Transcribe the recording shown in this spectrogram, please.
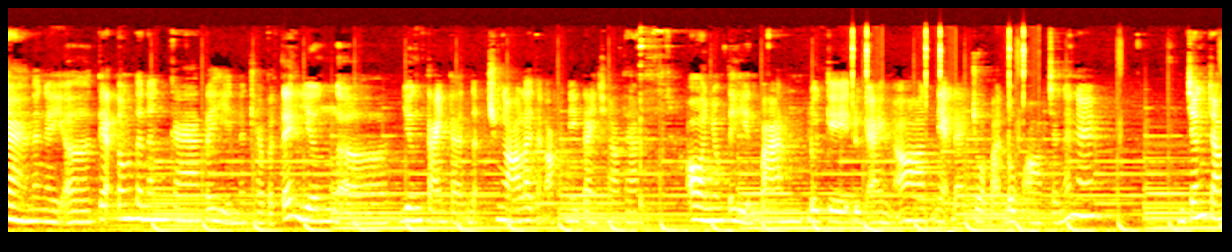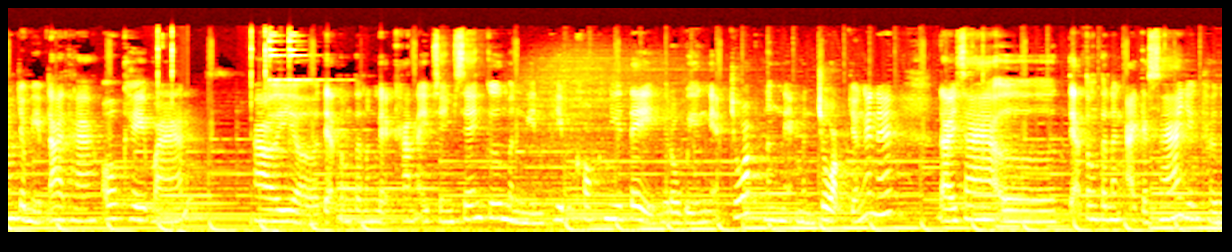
ចាហ្នឹងហើយអឺតកតងទៅនឹងការទៅរៀននៅក្រៅប្រទេសយើងអឺយើងតែងតែឆ្ងល់ហើយទាំងអស់គ្នាតែងឆ្ងល់ថាអូខ្ញុំទៅរៀនបានដូចគេដូចឯងអត់អ្នកដែលជាប់បាក់ដប់អត់អញ្ចឹងណាអញ្ចឹងចង់ជំរាបដែរថាអូខេបាន ហើយតកតងទៅនឹងលក្ខខណ្ឌអីផ្សេងផ្សេងគឺมันមានភាពខុសគ្នាទេ រវាងអ្នកជាប់និងអ្នកមិនជាប់អញ្ចឹងណាដោយសារអឺតកតងទៅនឹងឯកសារយើងត្រូវ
